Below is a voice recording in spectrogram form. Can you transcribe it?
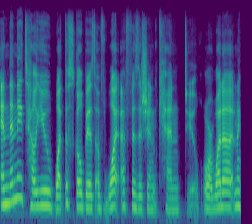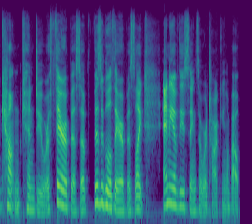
And then they tell you what the scope is of what a physician can do or what a, an accountant can do or a therapist, a physical therapist, like any of these things that we're talking about.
